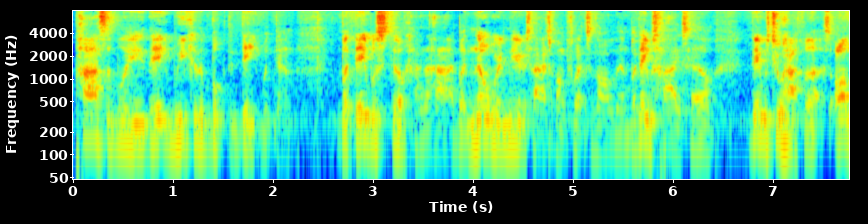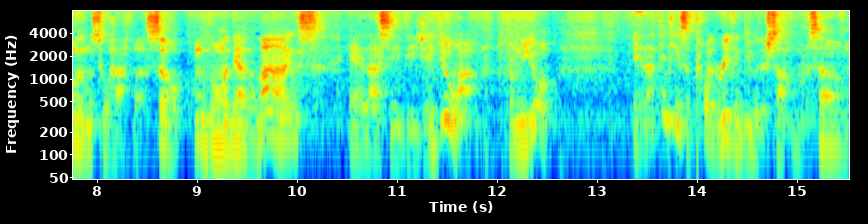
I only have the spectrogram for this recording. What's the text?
possibly they we could have booked a date with them. But they was still kind of high, but nowhere near as high as Funk Flex and all of them. But they was high as hell. They was too high for us. All of them was too high for us. So I'm going down the lines, and I see DJ Doo Wop from New York, and I think he's a Puerto Rican dude or something. So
